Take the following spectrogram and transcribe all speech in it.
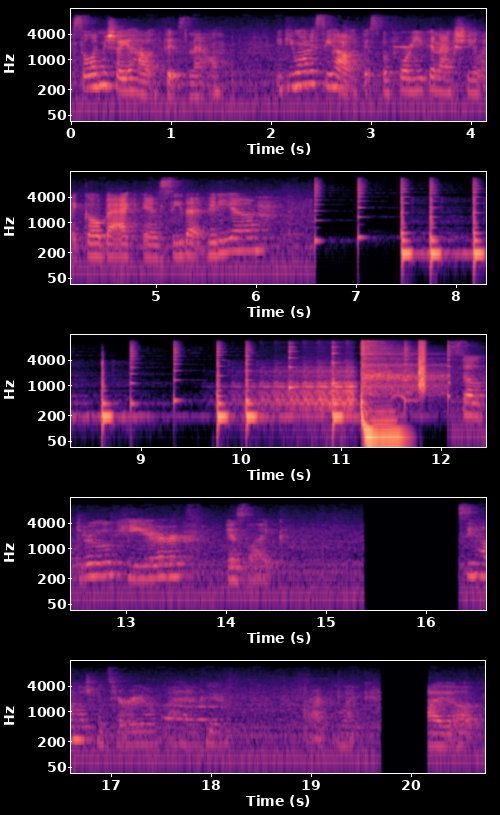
so let me show you how it fits now. If you want to see how it fits before you can actually like go back and see that video. So through here is like see how much material i have here? I can like tie up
